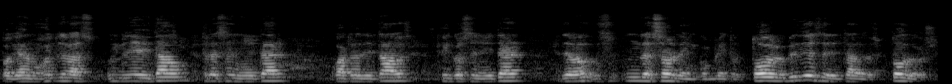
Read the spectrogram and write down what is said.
porque a lo mejor llevas un vídeo editado, tres en editar, cuatro editados, cinco sin editar, llevas un desorden completo. Todos los vídeos editados, todos.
